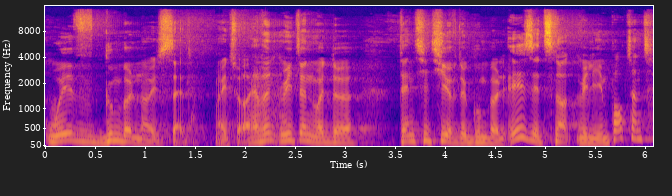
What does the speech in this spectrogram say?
with Gumbel noise said, right? So I haven't written what the density of the Gumbel is, it's not really important.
